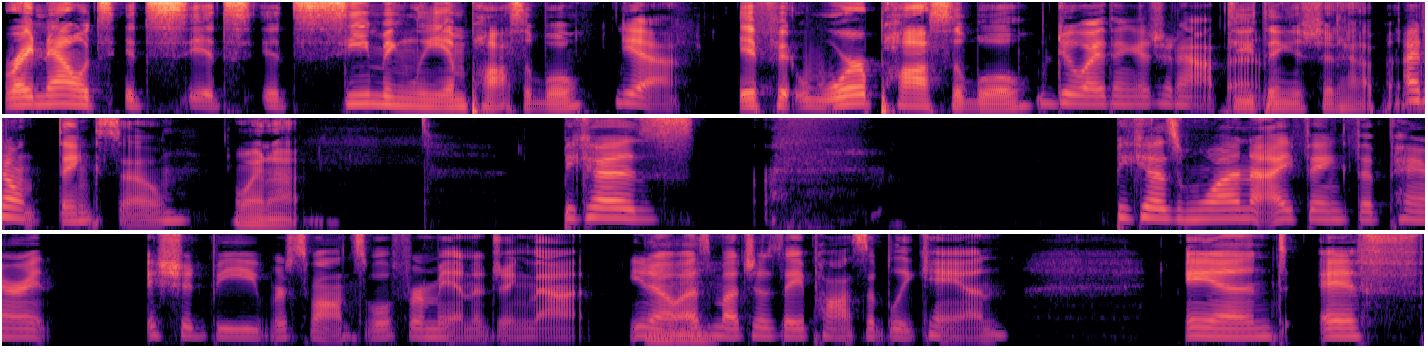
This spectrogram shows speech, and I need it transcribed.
right now it's it's it's it's seemingly impossible. Yeah. If it were possible, Do I think it should happen? do you think it should happen? I don't think so Why not? because because one, I think the parent should be responsible for managing that. You know, Mhm. as much as they possibly can. And if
